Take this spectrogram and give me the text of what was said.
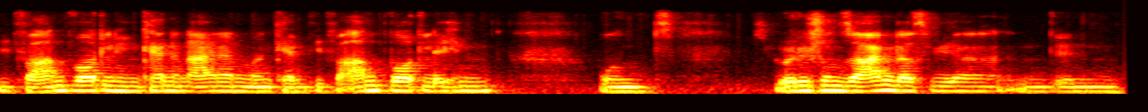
Die Verantwortlichen kennen einen, man kennt die Verantwortlichen und ich würde schon sagen, dass wir in den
